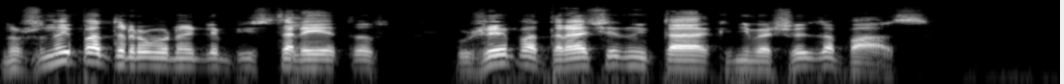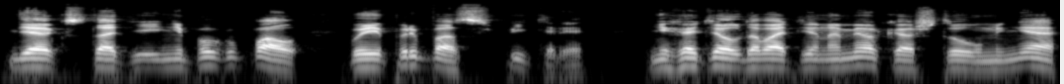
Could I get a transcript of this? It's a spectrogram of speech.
Нужны патроны для пистолетов, уже потраченный так небольшой запас. Я, кстати, не покупал боеприпас в Питере, не хотел давать и намека, что у меня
